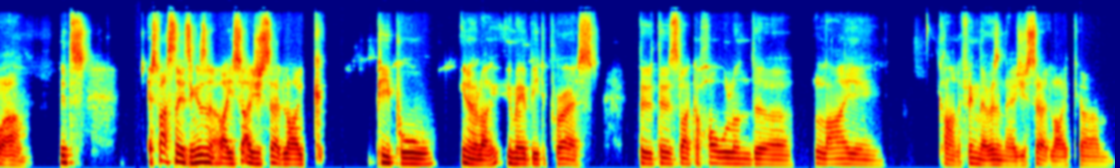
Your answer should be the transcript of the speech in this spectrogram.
Wow. It's it's fascinating, isn't it? Like as you said, like people, you know, like who may be depressed, there, there's like a whole underlying kind of thing there, isn't there? As you said, like um,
